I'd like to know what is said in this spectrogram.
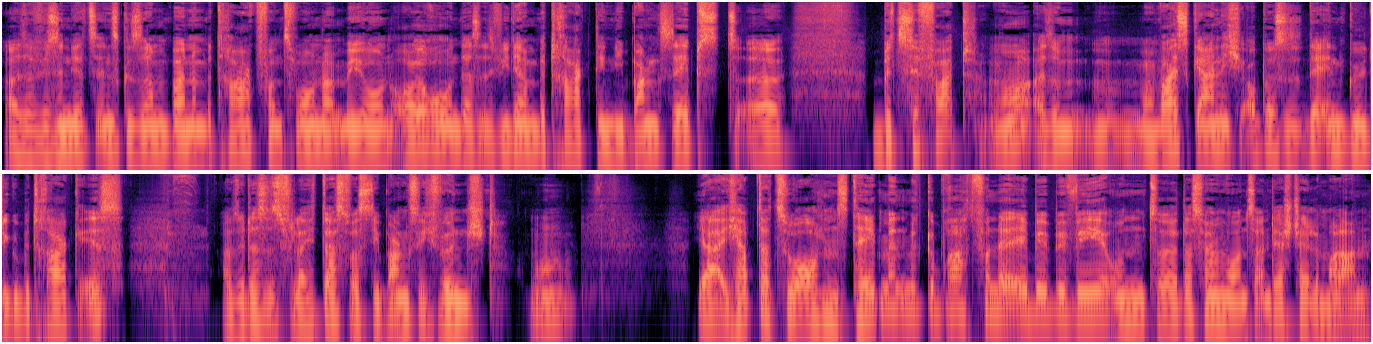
Also wir sind jetzt insgesamt bei einem Betrag von 200 Millionen Euro und das ist wieder ein Betrag, den die Bank selbst äh, beziffert. Ne? Also man weiß gar nicht, ob es der endgültige Betrag ist. Also das ist vielleicht das, was die Bank sich wünscht. Ne? Ja, ich habe dazu auch ein Statement mitgebracht von der LBBW und äh, das hören wir uns an der Stelle mal an.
